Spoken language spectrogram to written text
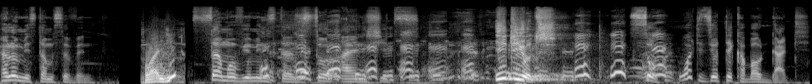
Hello, Mr. Museveni. Wanji? Some of your ministers stole iron sheets. Idiots! So, what is your take about that?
